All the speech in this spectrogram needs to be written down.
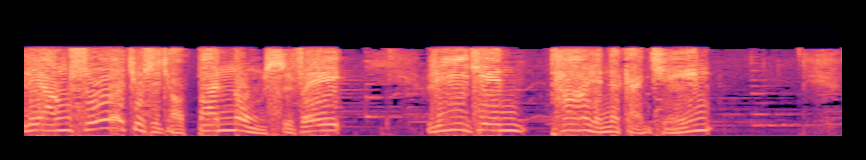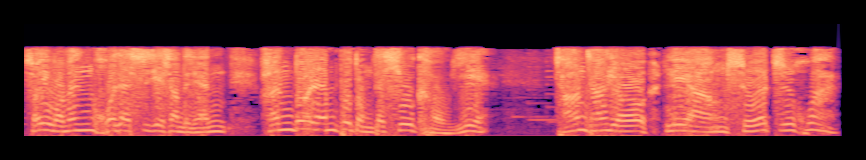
两舌就是叫搬弄是非，离间。他人的感情，所以我们活在世界上的人，很多人不懂得修口业，常常有两舌之患。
